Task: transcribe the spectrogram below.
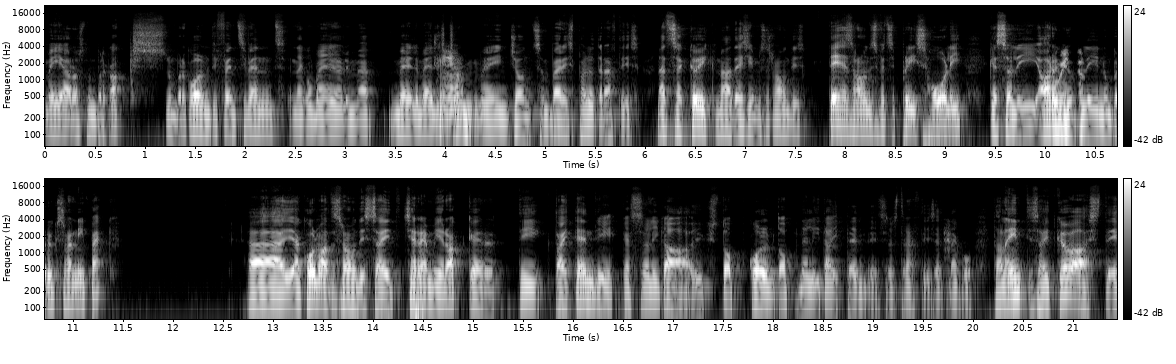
meie arust number kaks, number kolm defensive end, nagu meil olime, meile meeldis Jah. Jermaine Johnson päris palju draft'is. Nad said kõik nad esimeses raundis, teises raundis võtsid Priis Halli, kes oli arguably number üks running back. ja kolmandas raundis said Jeremy Ruckerti tight end'i, kes oli ka üks top kolm, top neli tight end'i selles draft'is, et nagu talenti said kõvasti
